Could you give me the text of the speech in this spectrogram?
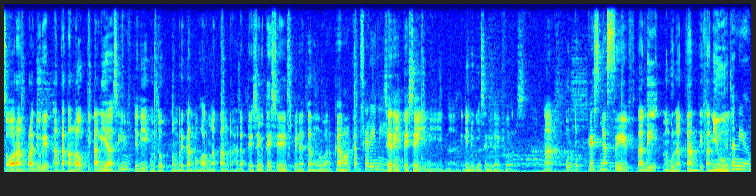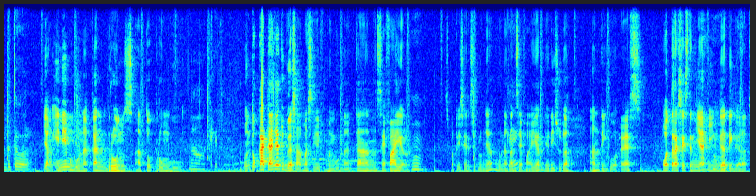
seorang prajurit angkatan laut Italia sih. Hmm. Jadi untuk memberikan penghormatan terhadap TC UTC, Spinnaker mengeluarkan Mengeluarkan seri ini. ya? seri TC ini. Nah, ini juga seri divers. Nah, untuk case-nya safe tadi menggunakan titanium. Titanium, betul. Yang ini menggunakan bronze atau perunggu. Oh, Oke. Untuk kacanya juga sama sih, menggunakan sapphire. Hmm. Seperti seri sebelumnya menggunakan Oke. sapphire, jadi sudah anti gores. Water resistance-nya hingga 300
